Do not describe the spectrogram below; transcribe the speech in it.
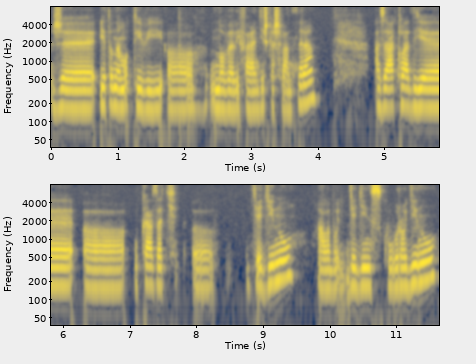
že je to na motívy uh, novely Františka Švantnera. A základ je uh, ukázať uh, dedinu alebo dedinskú rodinu,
